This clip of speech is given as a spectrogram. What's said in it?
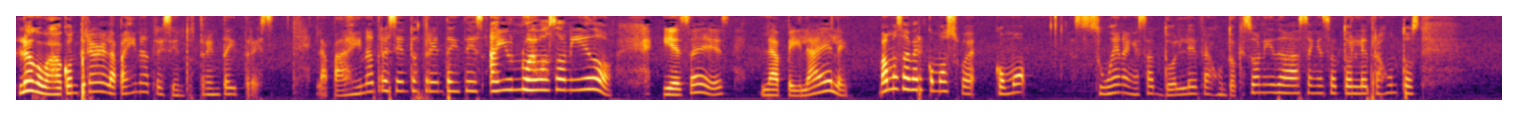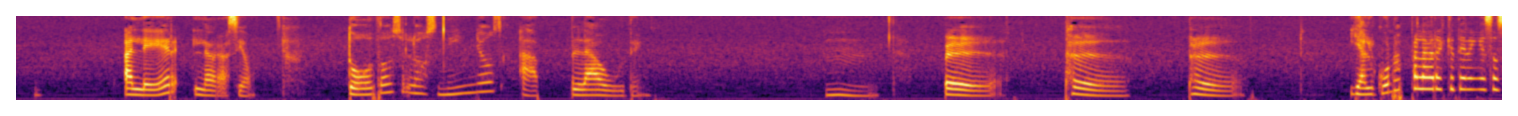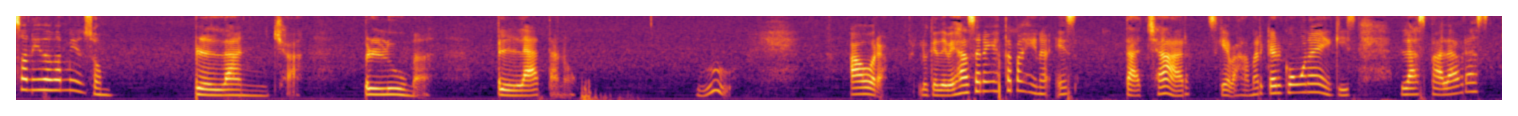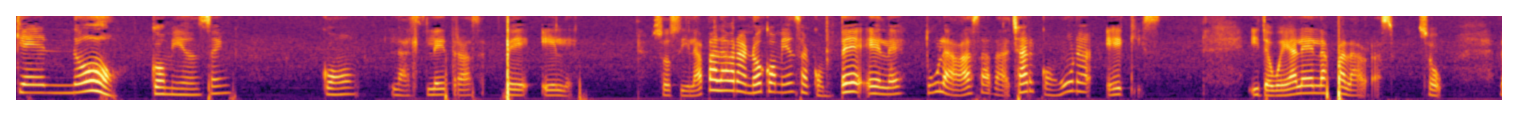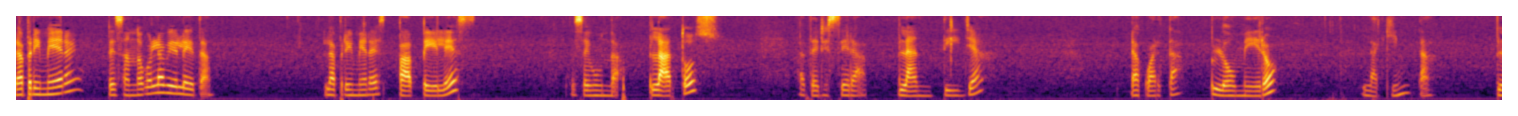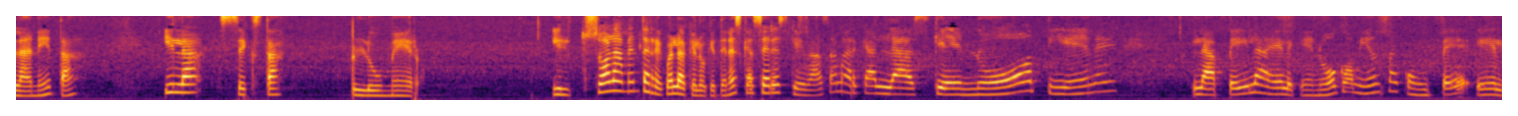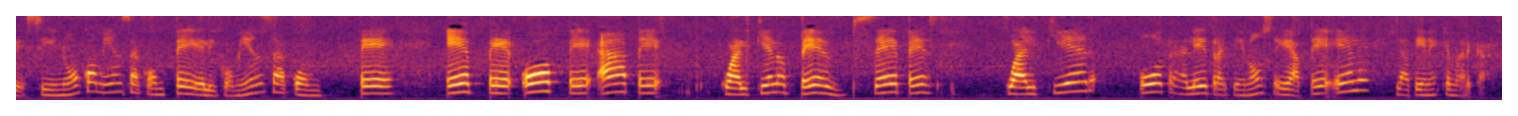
Luego vas a continuar en la página 333. La página 333 hay un nuevo sonido y ese es la P y la L. Vamos a ver cómo, cómo suenan esas dos letras juntos. ¿Qué sonido hacen esas dos letras juntos al leer la oración? Todos los niños aplauden. Mm. P, P, P. Y algunas palabras que tienen ese sonido también son plancha, pluma, plátano. Uh. Ahora, lo que debes hacer en esta página es tachar, así que vas a marcar con una X, las palabras que no comiencen con las letras PL. So, si la palabra no comienza con PL, tú la vas a tachar con una X y te voy a leer las palabras. So, la primera, empezando con la violeta, la primera es papeles, la segunda platos, la tercera plantilla, la cuarta plomero, la quinta planeta y la sexta plumero. Y solamente recuerda que lo que tienes que hacer es que vas a marcar las que no tienen la P y la L, que no comienza con PL. Si no comienza con PL y comienza con P, E, P, O, P, A, P, cualquier P, C, P, cualquier otra letra que no sea PL, la tienes que marcar.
